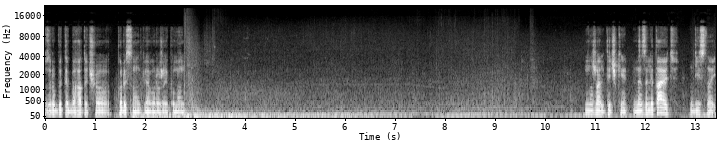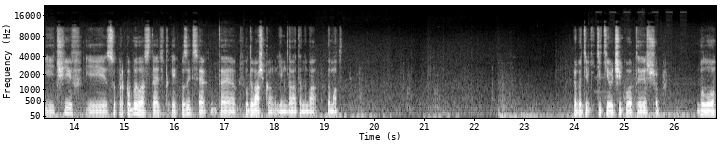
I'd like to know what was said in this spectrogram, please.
зробити багато чого корисного для ворожої команди. На жаль, тички не залітають. Дійсно, і Чіф, і Суперкобила стоять в таких позиціях, де буде важко їм давати дамаг. Треба тільки очікувати, щоб було.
